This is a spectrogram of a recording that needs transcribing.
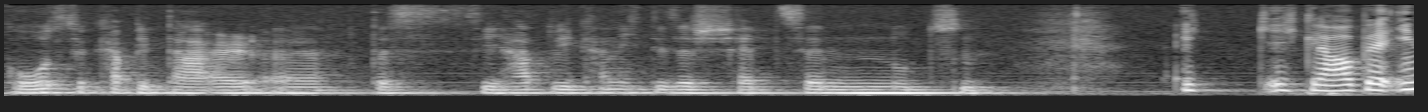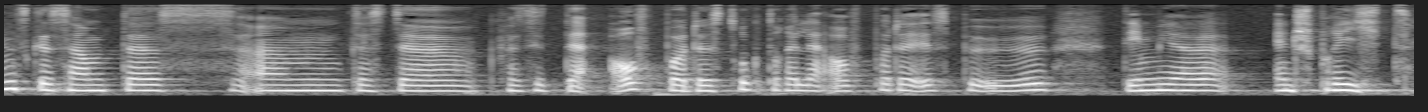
große Kapital, äh, das sie hat. Wie kann ich diese Schätze nutzen? Ich, ich glaube insgesamt, dass, ähm, dass der, quasi der Aufbau, der strukturelle Aufbau der SPÖ dem ja entspricht.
